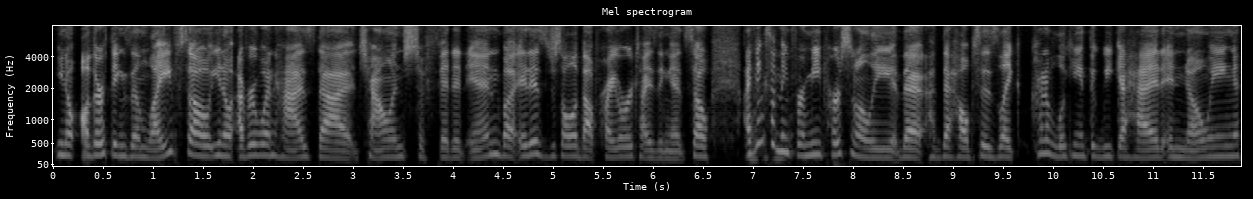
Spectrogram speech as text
you know, other things in life. So, you know, everyone has that challenge to fit it in, but it is just all about prioritizing it. So, I think mm-hmm. something for me personally that that helps is like kind of looking at the week ahead and knowing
